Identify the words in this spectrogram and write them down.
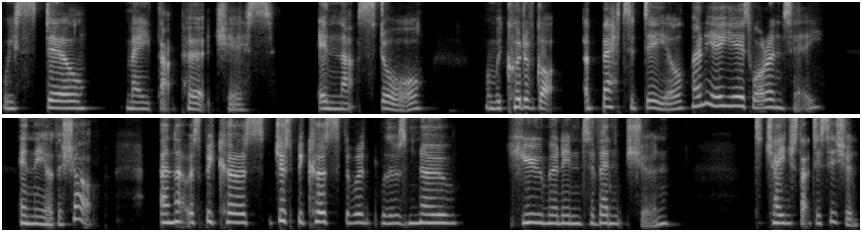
we still made that purchase in that store when we could have got a better deal, only a year's warranty in the other shop. And that was because just because there, were, there was no human intervention to change that decision.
